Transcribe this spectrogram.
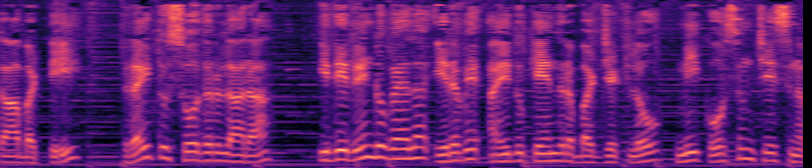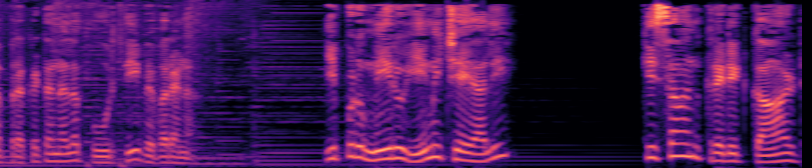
కాబట్టి రైతు సోదరులారా ఇది రెండు వేల ఇరవై ఐదు కేంద్ర బడ్జెట్లో మీ కోసం చేసిన ప్రకటనల పూర్తి వివరణ. ఇప్పుడు మీరు ఏమి చేయాలి? కిసాన్ క్రెడిట్ కార్డ్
